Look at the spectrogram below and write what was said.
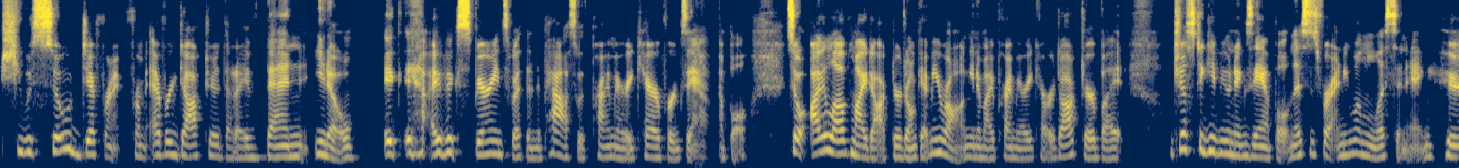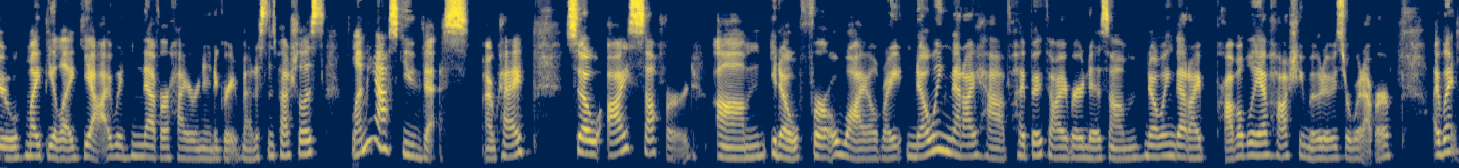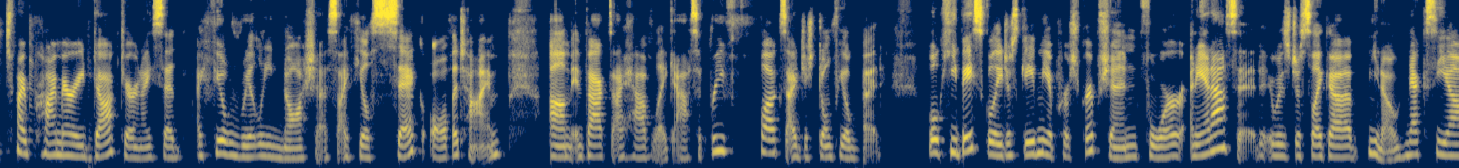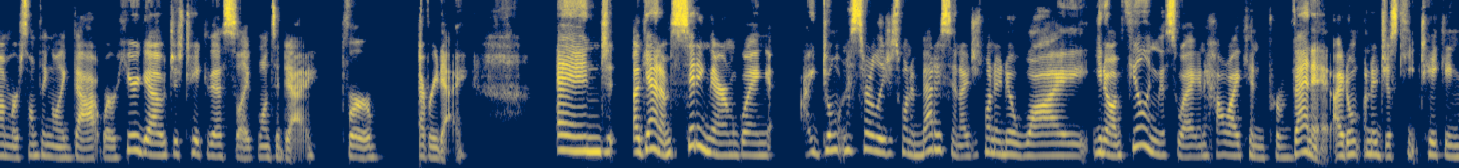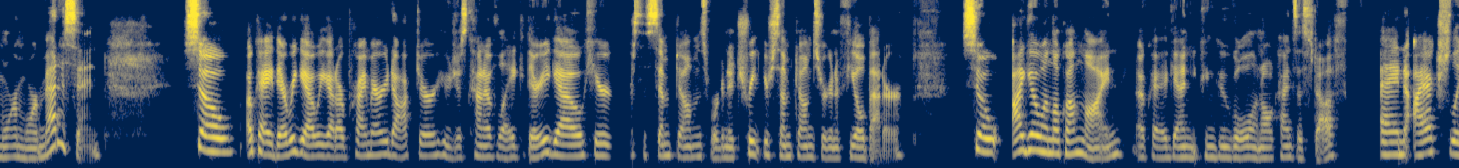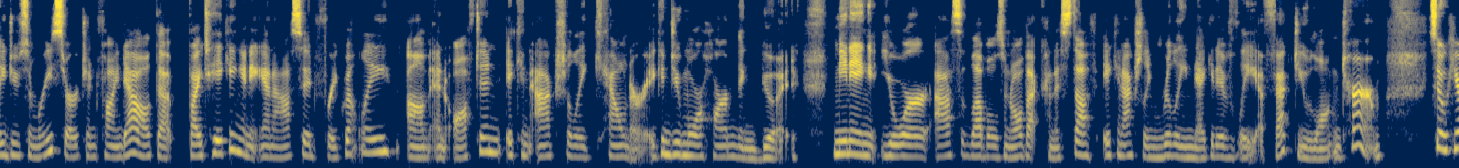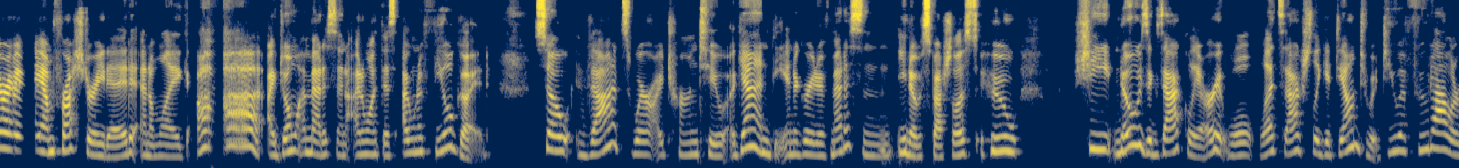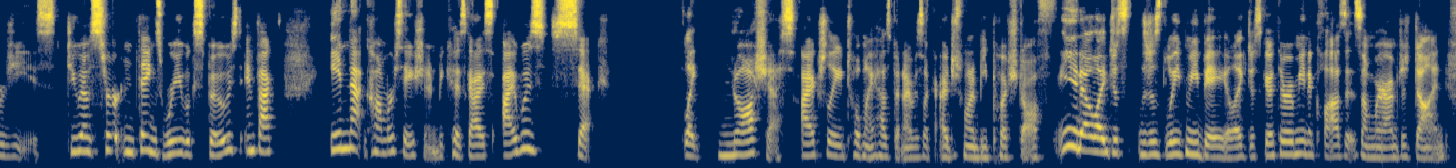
she was so different from every doctor that i've been you know I've experienced with in the past with primary care, for example. So I love my doctor. Don't get me wrong, you know, my primary care doctor, but just to give you an example, and this is for anyone listening who might be like, yeah, I would never hire an integrative medicine specialist. Let me ask you this. Okay. So I suffered, um, you know, for a while, right? Knowing that I have hypothyroidism, knowing that I probably have Hashimoto's or whatever. I went to my primary doctor and I said, I feel really nauseous. I feel sick all the time. Um, in fact, I have like acid reflux. I just don't feel good. Well, he basically just gave me a prescription for an antacid. It was just like a, you know, Nexium or something like that, where here you go, just take this like once a day for every day. And again, I'm sitting there, I'm going, I don't necessarily just want a medicine. I just want to know why, you know, I'm feeling this way and how I can prevent it. I don't want to just keep taking more and more medicine. So, okay, there we go. We got our primary doctor who just kind of like, there you go. Here's the symptoms. We're going to treat your symptoms. You're going to feel better. So I go and look online. Okay, again, you can Google and all kinds of stuff. And I actually do some research and find out that by taking an antacid frequently um, and often, it can actually counter, it can do more harm than good, meaning your acid levels and all that kind of stuff, it can actually really negatively affect you long term. So here I am frustrated and I'm like, ah, I don't want medicine. I don't want this. I want to feel good. So that's where I turn to again the integrative medicine, you know, specialist who she knows exactly all right well let's actually get down to it. Do you have food allergies? Do you have certain things? Were you exposed? In fact in that conversation because guys i was sick like nauseous. I actually told my husband i was like i just want to be pushed off you know like just just leave me be like just go throw me in a closet somewhere i'm just done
